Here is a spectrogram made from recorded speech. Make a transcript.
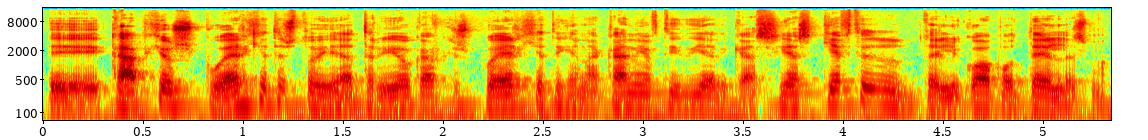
ε, κάποιος που έρχεται στο ιατρείο, κάποιος που έρχεται για να κάνει αυτή τη διαδικασία σκέφτεται το τελικό αποτέλεσμα.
